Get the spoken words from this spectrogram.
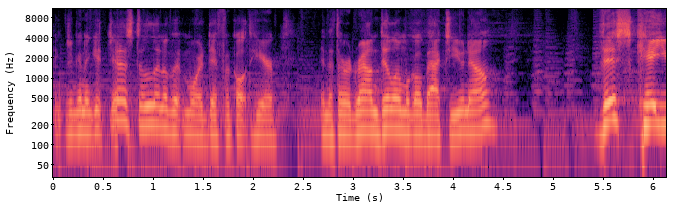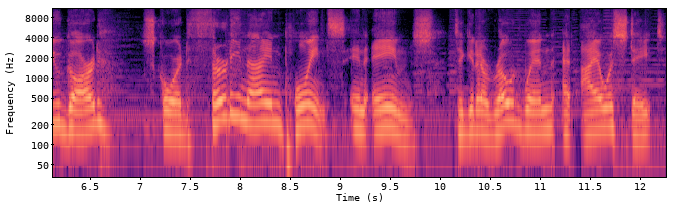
Things are going to get just a little bit more difficult here in the third round. Dylan, we'll go back to you now. This KU guard scored 39 points in Ames to get a road win at Iowa State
